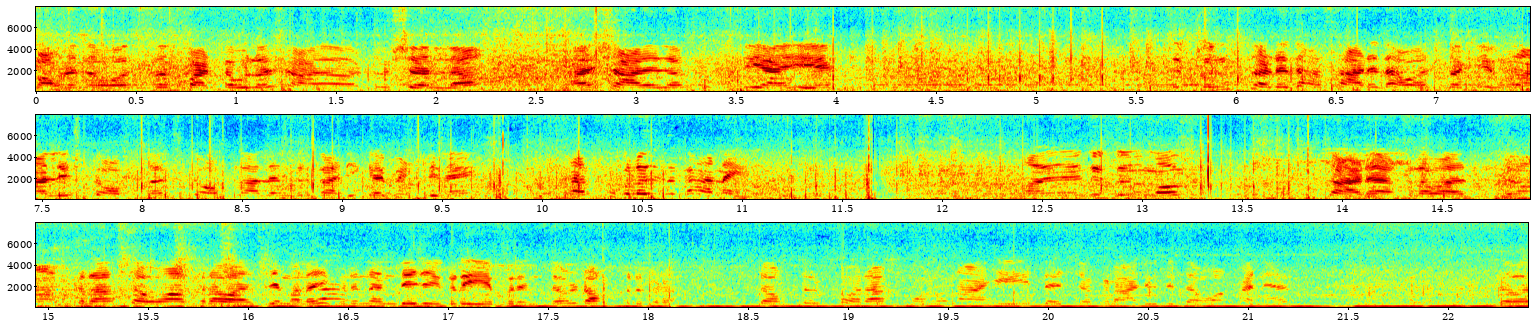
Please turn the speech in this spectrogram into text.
पावणे नऊ वाजता पाठवलं शाळा ट्युशनला. आणि शाळेला सुट्टी आहे. तिथून साडे दहा साडे दहा वाजता घेऊन आले. स्टॉपला स्टॉपला आल्यानंतर गाडी काय भेटली नाही. सात फुकला तर का नाही आणि तिथून मग साडे अकरा सव्वा अकरा वाजले. मला इकडे नंदेच्या इकडे येईपर्यंत डॉक्टरकडं. डॉक्टर फराक म्हणून आहे त्याच्याकडे आली होती दवाखान्यात. तर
